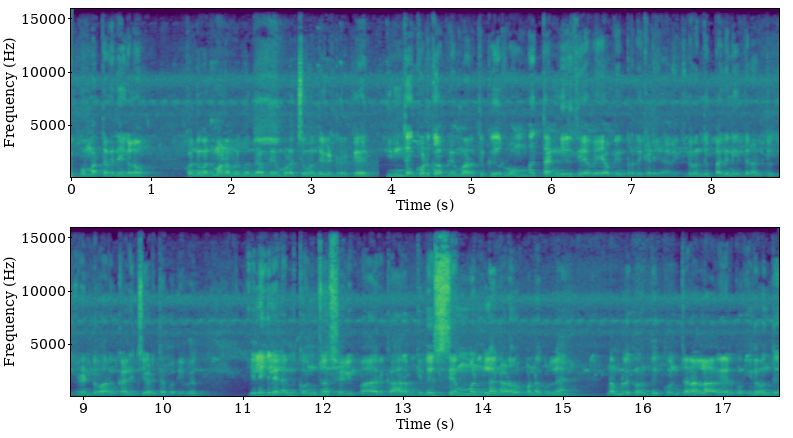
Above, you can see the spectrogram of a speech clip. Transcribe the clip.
இப்போ மற்ற விதைகளும் கொஞ்சம் கொஞ்சமாக நம்மளுக்கு வந்து அப்படியே முளைச்சி வந்துக்கிட்டு இருக்குது இந்த கொடுக்காப்புளி மரத்துக்கு ரொம்ப தண்ணீர் தேவை அப்படின்றது கிடையாது. இது வந்து பதினைந்து நாட்கள் ரெண்டு வாரம் கழித்து எடுத்த பதிவு. இலைகள் எல்லாமே கொஞ்சம் செழிப்பாக இருக்க ஆரம்பிக்குது. செம்மண்ணில் நடவு பண்ணக்குள்ள நம்மளுக்கு வந்து கொஞ்சம் நல்லாவே இருக்கும். இது வந்து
